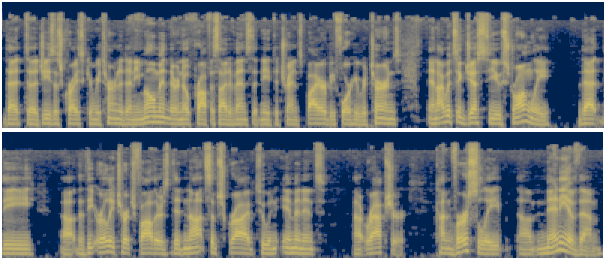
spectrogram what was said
that uh, Jesus Christ can return at any moment. There are no prophesied events that need to transpire before he returns. And I would suggest to you strongly that the uh, that the early church fathers did not subscribe to an imminent uh, rapture. Conversely, um, many of them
